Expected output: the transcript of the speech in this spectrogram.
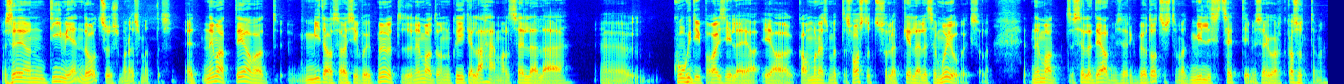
no see on tiimi enda otsus mõnes mõttes, et nemad teavad, mida see asi võib mõjutada, nemad on kõige lähemal sellele äh, koodibaasile ja, ja ka mõnes mõttes vastutusele, et kellele see mõjub, eks ole. et nemad selle teadmise järgi peavad otsustama, et millist set'i me seekord kasutame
